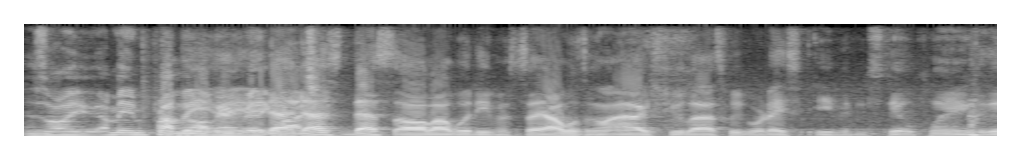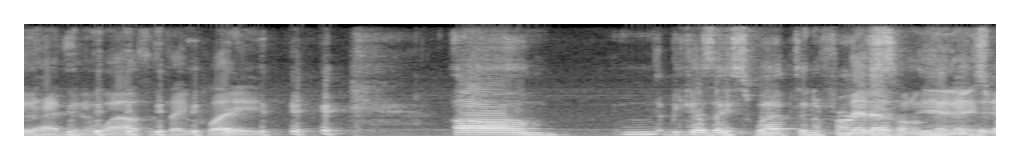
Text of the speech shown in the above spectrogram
is all. You, I mean, I probably mean, all we really that, that's that's all I would even say. I wasn't gonna ask you last week were they even still playing because it had been a while since they played. because they swept in the first. That- that's what I'm yeah, saying. They, they took- they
